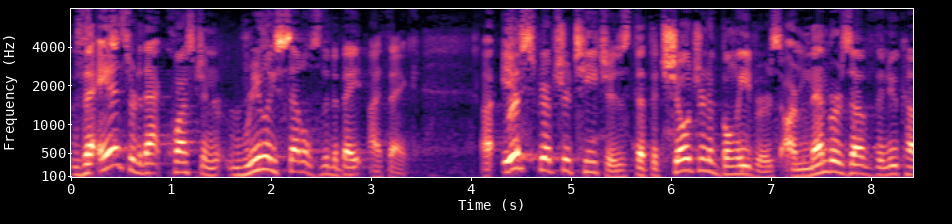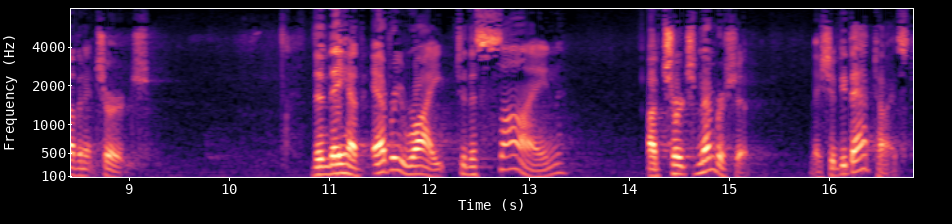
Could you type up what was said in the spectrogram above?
the answer to that question really settles the debate, I think. Uh, if Scripture teaches that the children of believers are members of the New Covenant Church, then they have every right to the sign of church membership. They should be baptized.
